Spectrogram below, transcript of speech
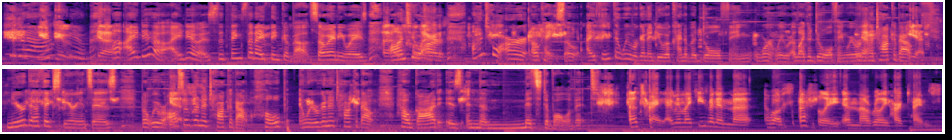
Yeah, You do. Yeah. Well, I do. I do. It's the things that I mm-hmm. think about. So, anyways, That on to our, hilarious. on to our. Okay, so I think that we were going to do a kind of a dual thing, weren't we? Like a dual thing. We were Yeah. going to talk about Yes. near-death experiences, but we were Yes. also going to talk about hope, and we were going to talk about how God is in the midst of all of it. That's right. I mean, like, even in the, well, especially in the really hard times.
